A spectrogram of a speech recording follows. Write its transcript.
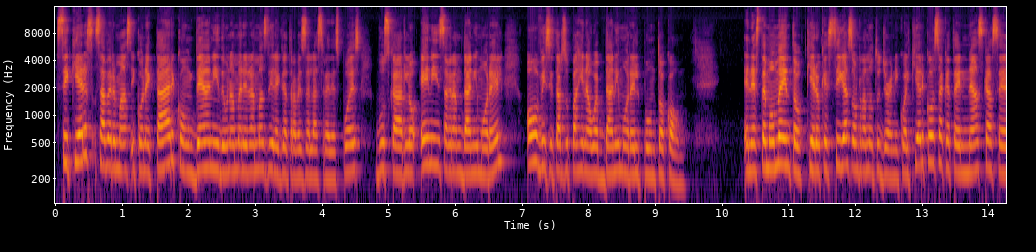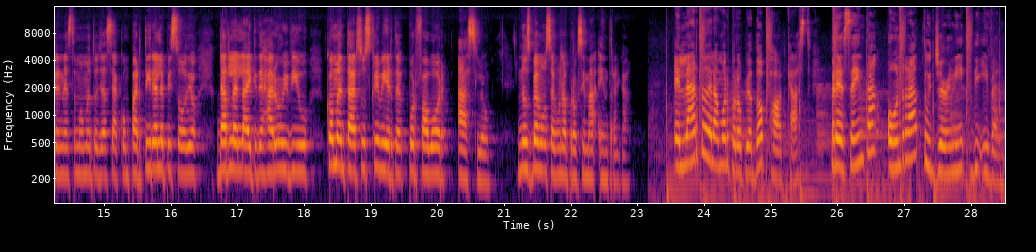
Si quieres saber más y conectar con Dani de una manera más directa a través de las redes, puedes buscarlo en Instagram Dani Morel o visitar su página web danimorel.com. En este momento quiero que sigas honrando tu journey. Cualquier cosa que te nazca hacer en este momento, ya sea compartir el episodio, darle like, dejar un review, comentar, suscribirte, por favor, hazlo. Nos vemos en una próxima entrega. El arte del amor propio The Podcast presenta Honra tu Journey The Event,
